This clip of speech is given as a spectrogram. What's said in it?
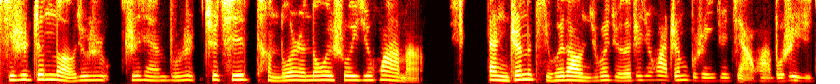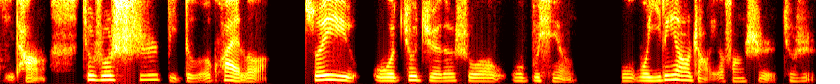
其实真的就是之前不是，就其实很多人都会说一句话嘛。但你真的体会到，你就会觉得这句话真不是一句假话，不是一句鸡汤。就说失比得快乐，所以我就觉得说我不行，我我一定要找一个方式，就是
